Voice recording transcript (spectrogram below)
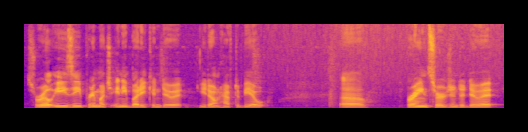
It's real easy, pretty much anybody can do it. You don't have to be a, a brain surgeon to do it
